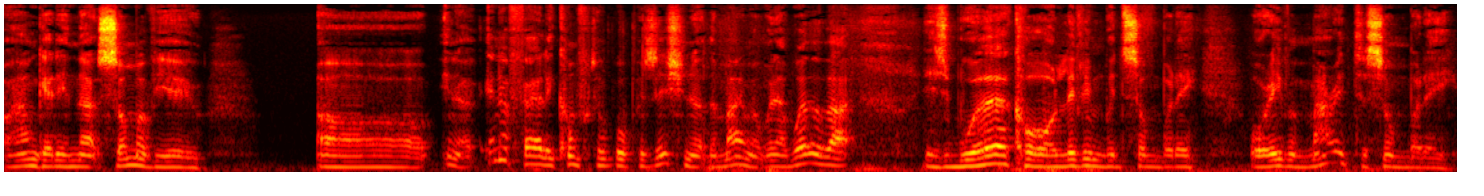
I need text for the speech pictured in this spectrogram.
I'm getting that some of you are, you know, in a fairly comfortable position at the moment. Whether that is work or living with somebody or even married to somebody,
